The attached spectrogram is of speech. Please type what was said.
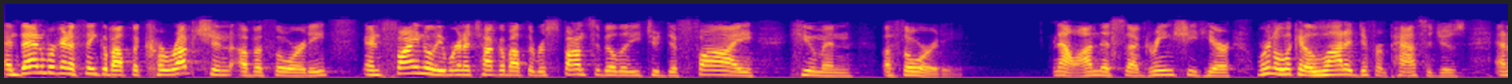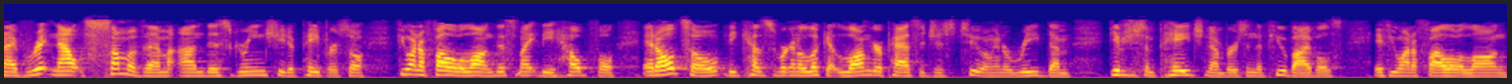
And then we're going to think about the corruption of authority. And finally, we're going to talk about the responsibility to defy human authority. Now, on this uh, green sheet here, we're going to look at a lot of different passages, and I've written out some of them on this green sheet of paper. So if you want to follow along, this might be helpful. It also, because we're going to look at longer passages too, I'm going to read them, gives you some page numbers in the Pew Bibles. If you want to follow along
